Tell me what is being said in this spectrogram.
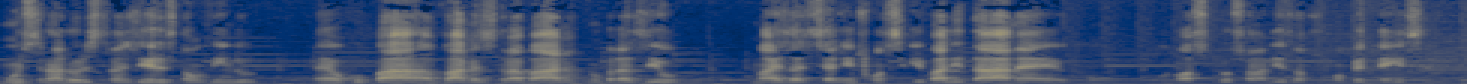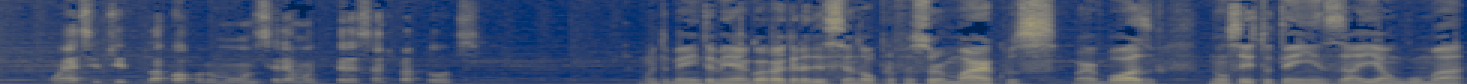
muitos treinadores estrangeiros estão vindo é, ocupar vagas de trabalho no Brasil, mas se a gente conseguir validar, né, nosso profissionalismo, nossa competência com esse título da Copa do Mundo seria muito interessante para todos. Muito bem, também agora agradecendo ao professor Marcos Barbosa. Não sei se tu tens aí alguma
